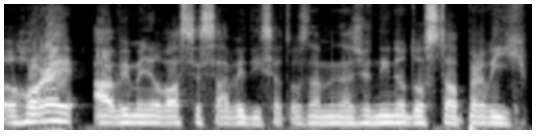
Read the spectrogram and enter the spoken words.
hore a vymenil vlastne Savidisa, to znamená, že Nino dostal prvých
